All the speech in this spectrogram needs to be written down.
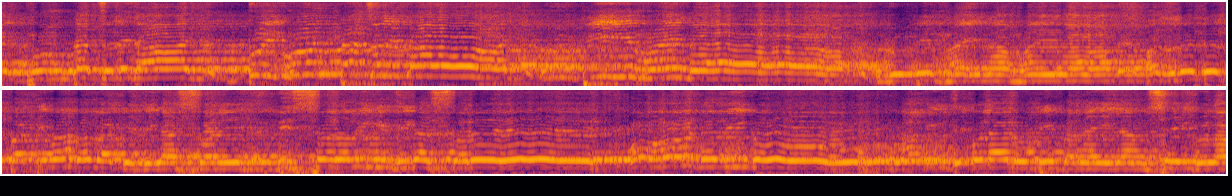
এক ঘণ্টা চলে যায়, দুই ঘণ্টা চলে যায় রুটি হয় না রুটি হয় না হয় না। হজরতে ফাতিমা বাবাকে জিজ্ঞাসা করে, বিশ্ব নবীকে জিজ্ঞাসা করে, ও নবী গো, আমি যেগুলা রুটি বানাইলাম, সেইগুলা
